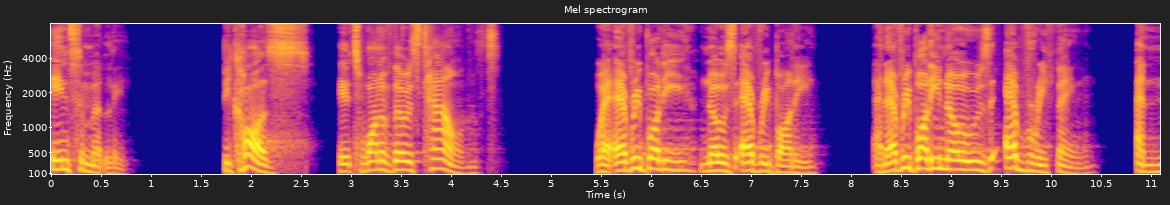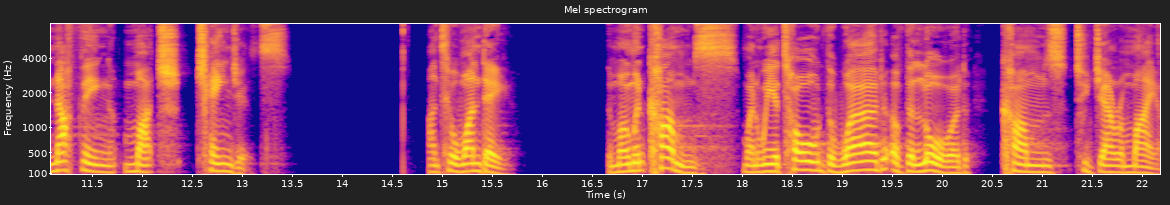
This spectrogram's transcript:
intimately because it's one of those towns where everybody knows everybody and everybody knows everything and nothing much changes. Until one day, the moment comes when we are told the word of the Lord comes to Jeremiah.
